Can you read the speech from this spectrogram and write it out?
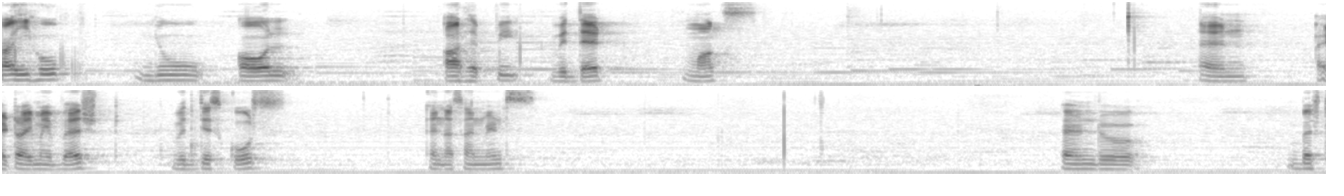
I hope you all are happy with that marks. And i try my best with this course and assignments and uh, best of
